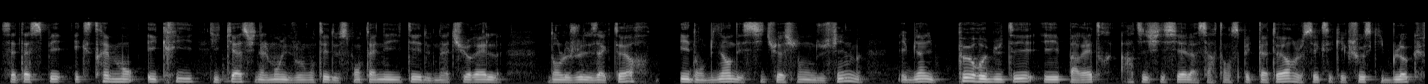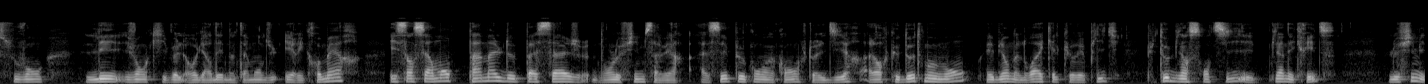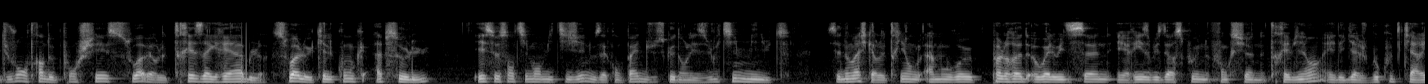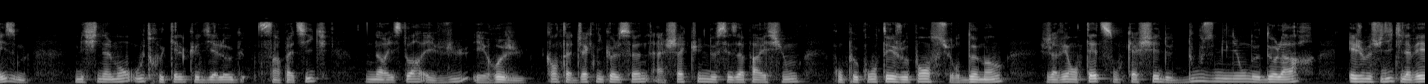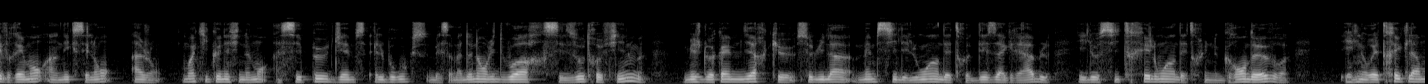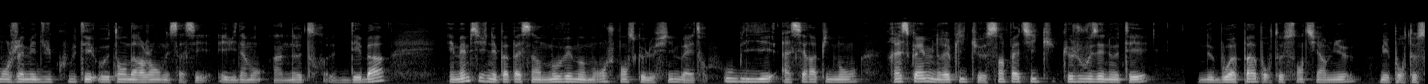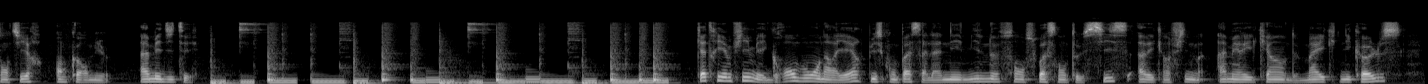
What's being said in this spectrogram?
Cet aspect extrêmement écrit qui casse finalement une volonté de spontanéité, de naturel dans le jeu des acteurs et dans bien des situations du film, eh bien il peut rebuter et paraître artificiel à certains spectateurs. Je sais que c'est quelque chose qui bloque souvent les gens qui veulent regarder notamment du Eric Romer. Et sincèrement, pas mal de passages dans le film s'avèrent assez peu convaincants, je dois le dire, alors que d'autres moments, eh bien, on a le droit à quelques répliques plutôt bien senties et bien écrites. Le film est toujours en train de pencher soit vers le très agréable, soit le quelconque absolu, et ce sentiment mitigé nous accompagne jusque dans les ultimes minutes. C'est dommage car le triangle amoureux Paul Rudd, Owen Wilson et Reese Witherspoon fonctionne très bien et dégage beaucoup de charisme, mais finalement, outre quelques dialogues sympathiques, leur histoire est vue et revue. Quant à Jack Nicholson, à chacune de ses apparitions, qu'on peut compter je pense sur deux mains, j'avais en tête son cachet de 12 millions de dollars, et je me suis dit qu'il avait vraiment un excellent agent. Moi qui connais finalement assez peu James L. Brooks, ben, ça m'a donné envie de voir ses autres films, mais je dois quand même dire que celui-là, même s'il est loin d'être désagréable, il est aussi très loin d'être une grande œuvre, et il n'aurait très clairement jamais dû coûter autant d'argent, mais ça c'est évidemment un autre débat. Et même si je n'ai pas passé un mauvais moment, je pense que le film va être oublié assez rapidement. Reste quand même une réplique sympathique que je vous ai notée. Ne bois pas pour te sentir mieux, mais pour te sentir encore mieux. À méditer. Quatrième film est grand bond en arrière puisqu'on passe à l'année 1966 avec un film américain de Mike Nichols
